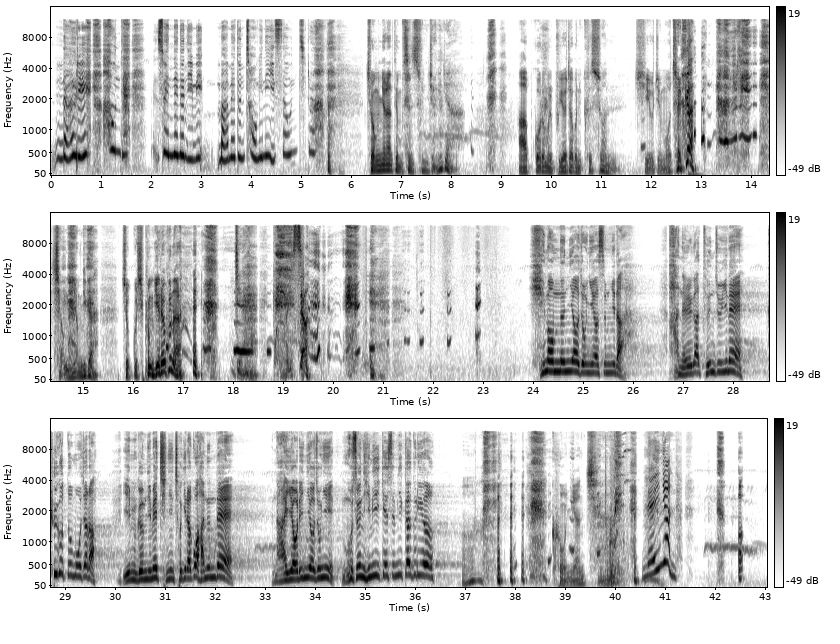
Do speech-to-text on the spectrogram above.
나으리 하운데 쇠내는 이미 맘에 둔 정인이 있사온지라 종년한테 무슨 순정이냐 앞고름을 부여잡은 그 손 지우지 못할까? 정녕 네가 죽고 싶은 게로구나. 자, 가만 있어. 힘없는 여종이었습니다. 하늘 같은 주인의 그것도 모자라 임금님의 친인척이라고 하는데 나이 어린 여종이 무슨 힘이 있겠습니까 그리여? 고년 참. 내 인연 아,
